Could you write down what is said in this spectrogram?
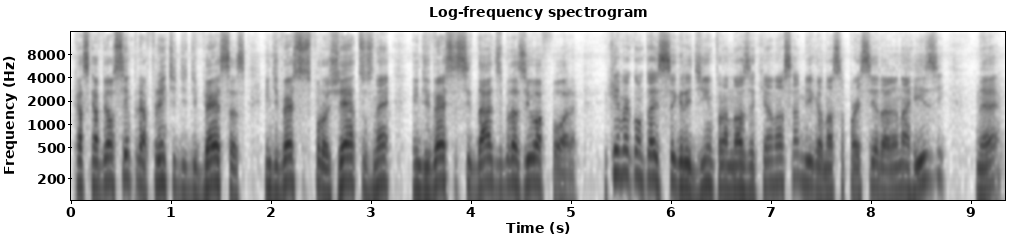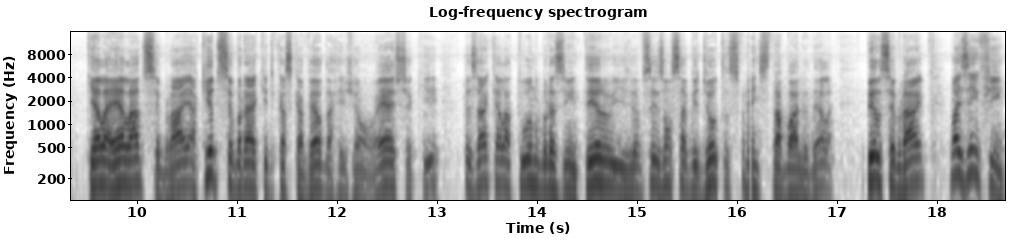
Cascavel sempre à frente de diversas, em diversos projetos, né, em diversas cidades Brasil afora. E quem vai contar esse segredinho para nós aqui é a nossa amiga, a nossa parceira Ana Rise, né, que ela é lá do Sebrae, aqui do Sebrae aqui de Cascavel, da região oeste aqui, apesar que ela atua no Brasil inteiro e vocês vão saber de outras frentes de trabalho dela pelo Sebrae. Mas enfim,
